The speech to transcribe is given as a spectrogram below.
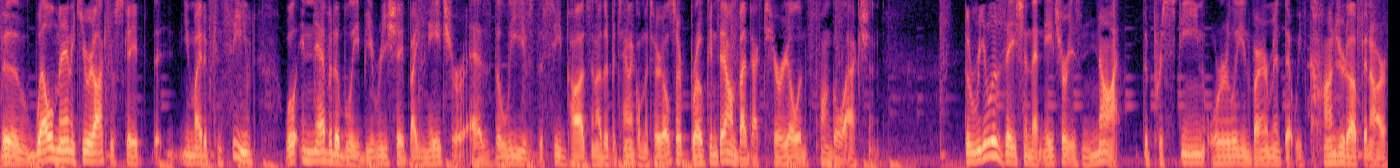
The well manicured aquascape that you might have conceived will inevitably be reshaped by nature as the leaves, the seed pods, and other botanical materials are broken down by bacterial and fungal action. The realization that nature is not the pristine, orderly environment that we've conjured up in our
